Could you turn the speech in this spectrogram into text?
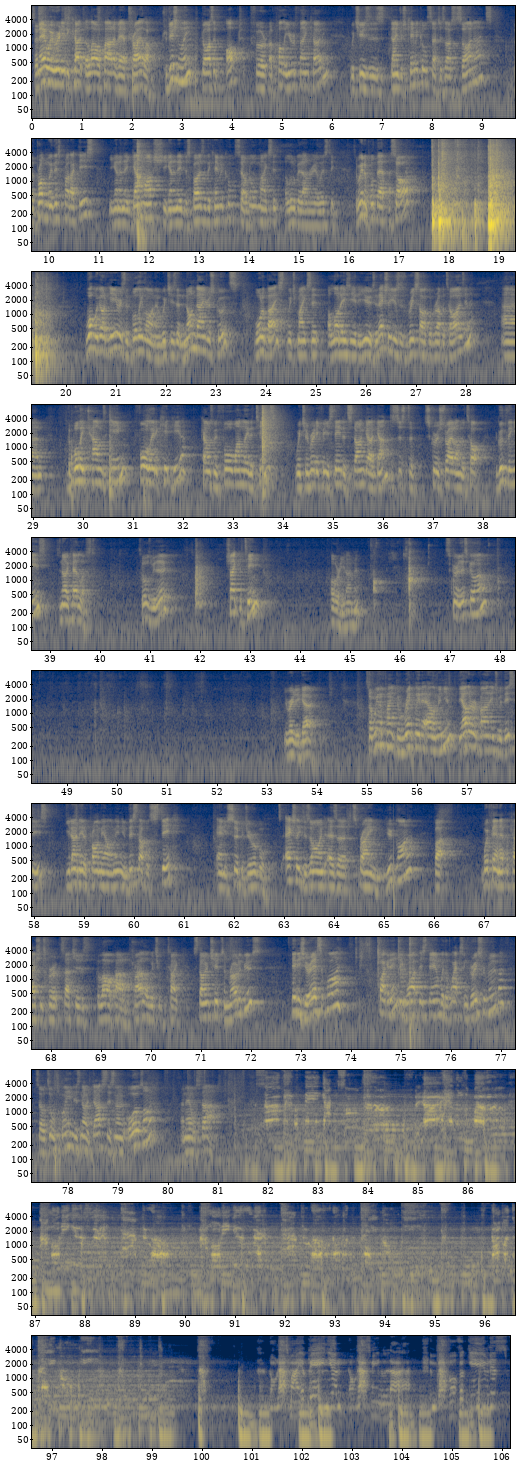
So now we're ready to coat the lower part of our trailer. Traditionally, guys have opt for a polyurethane coating, which uses dangerous chemicals such as isocyanates. The problem with this product is you're going to need gun wash, you're going to need to dispose of the chemicals, so it all makes it a little bit unrealistic. So we're going to put that aside. What we've got here is the bully liner, which is a non-dangerous goods, water-based, which makes it a lot easier to use. It actually uses recycled rubber tyres in it. And the bully comes in, four litre kit here, comes with four one litre tins, which are ready for your standard stone guard gun, just, just to screw straight on the top. The good thing is, there's no catalyst. So all we do, shake the tin, already done that. Screw this guy on. You're ready to go. So we're going to paint directly to aluminium. The other advantage with this is you don't need a primary aluminium. This stuff will stick and is super durable. It's actually designed as a spray-in ute liner, but we've found applications for it such as the lower part of the trailer, which will take stone chips and road abuse. It is your air supply. Plug it in. We wipe this down with a wax and grease remover, so it's all clean. There's no dust, there's no oils on it. And now we'll start. My opinion. Don't ask me to lie and beg for forgiveness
